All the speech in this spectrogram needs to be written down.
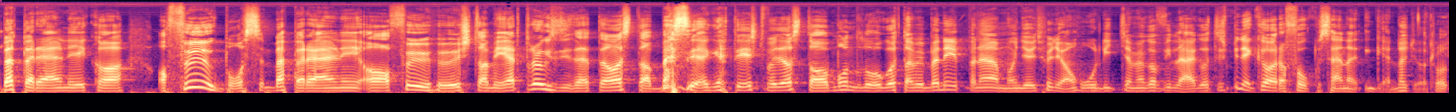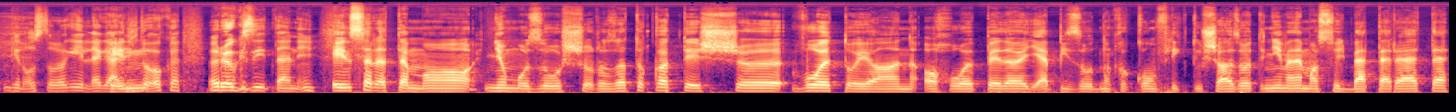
beperelnék a, a főboss, beperelné a főhőst, amiért rögzítette azt a beszélgetést, vagy azt a monológot, amiben éppen elmondja, hogy hogyan hódítja meg a világot, és mindenki arra fókuszálna, igen, nagyon gonosz dolog, illegális Én- dolgokat rögzíteni. Én szeretem a nyomozós sorozatokat, és volt olyan, ahol például egy epizódnak a konfliktusa az volt, nyilván nem az, hogy beperelte,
